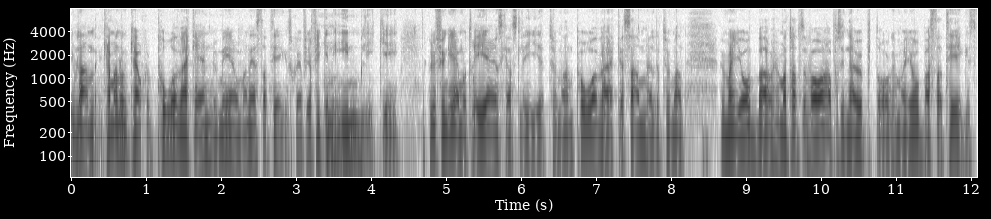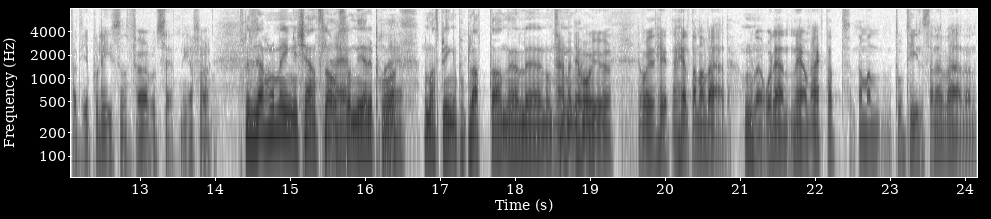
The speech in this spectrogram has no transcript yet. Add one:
ibland kan man nog kanske påverka ännu mer om man är strategisk chef. Jag fick en inblick i hur det fungerar mot regeringskansliet, hur man påverkar samhället, hur man, hur man jobbar, hur man tar tillvara på sina uppdrag, hur man jobbar strategiskt för att ge polisen förutsättningar för För det där har man ingen känsla av som nere på Nej. när man springer på plattan eller någonting. Nej, men det var ju det var ju helt, en helt annan värld. Och, den, och den, när jag märkte att när man tog till sig den världen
